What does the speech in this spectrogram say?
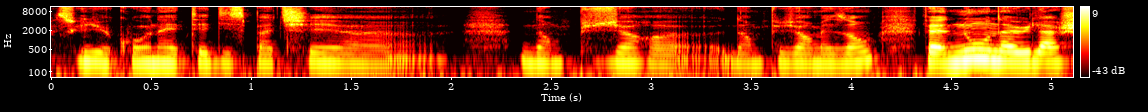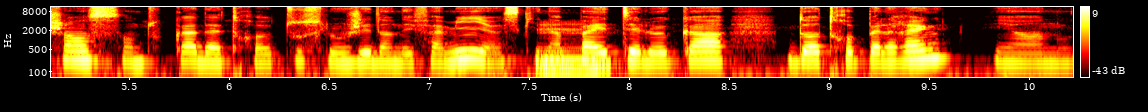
Parce que du coup, on a été dispatchés euh, dans, plusieurs, euh, dans plusieurs maisons. Enfin, nous, on a eu la chance, en tout cas, d'être tous logés dans des familles, ce qui n'a Mhm. pas été le cas d'autres pèlerins, no-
